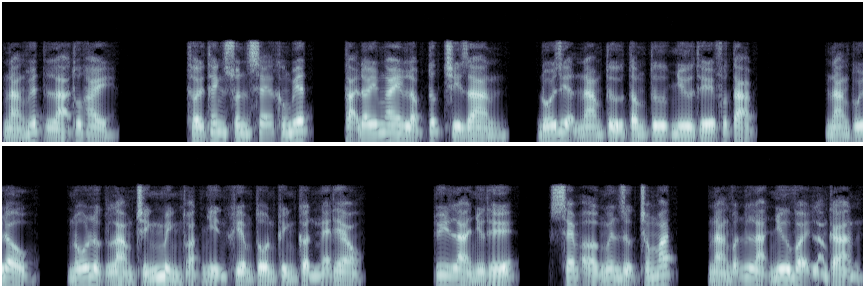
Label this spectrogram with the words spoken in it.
nàng huyết là thuốc hay. Thời thanh xuân sẽ không biết, tại đây ngay lập tức chi gian, đối diện nam tử tâm tư như thế phức tạp. Nàng túi đầu, nỗ lực làm chính mình thoạt nhìn khiêm tốn kính cẩn nghe theo. Tuy là như thế, xem ở nguyên dực trong mắt, nàng vẫn là như vậy làm càn.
